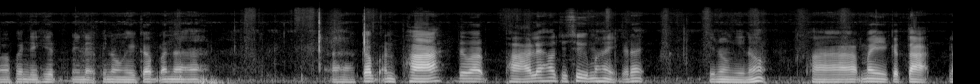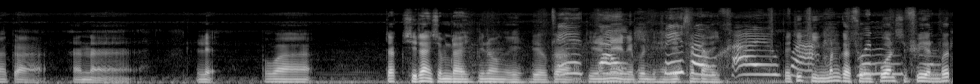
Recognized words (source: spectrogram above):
ว่าเพิ่นจะเฮ็ดนี่แหละพี่น้องเฮ็ดกับอันน่ะอ่ากับอันผาแต่ว่าผาแล้วเฮาสิซื้อมาให้ก็ได้ พี่น้องนี่เนาะผาไม่กระตาดแล้วก็อันน่ะนี่แหละเพราะว่า จักสิได้ซำใดพี่น้องเอ้ยเดี๋ยวก็ที่แน่ๆเนี่ยเพิ่นจะให้เฮ็ดซำใดใครแต่ที่จริงมันก็สมควรสิเปลี่ยนเบิด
